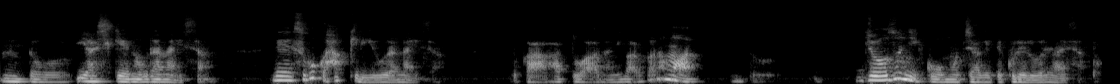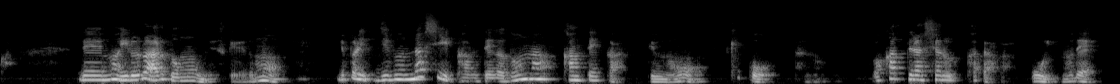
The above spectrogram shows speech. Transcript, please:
うんと、癒し系の占い師さん。で、すごくはっきり言う占い師さん。とか、あとは何があるかな、まあ、上手にこう持ち上げてくれる占い師さんとか。で、まあいろいろあると思うんですけれども、やっぱり自分らしい鑑定がどんな鑑定かっていうのを結構分かってらっしゃる方が多いので、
